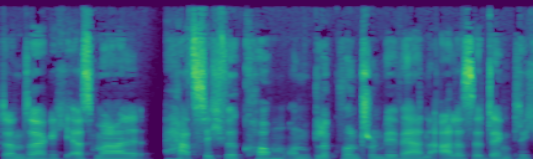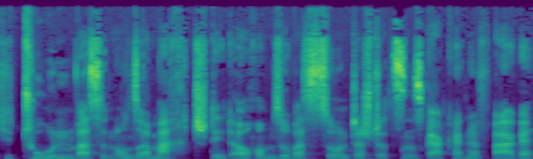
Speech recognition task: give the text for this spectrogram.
dann sage ich erstmal herzlich willkommen und Glückwunsch und wir werden alles Erdenkliche tun, was in unserer Macht steht, auch um sowas zu unterstützen. ist gar keine Frage.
